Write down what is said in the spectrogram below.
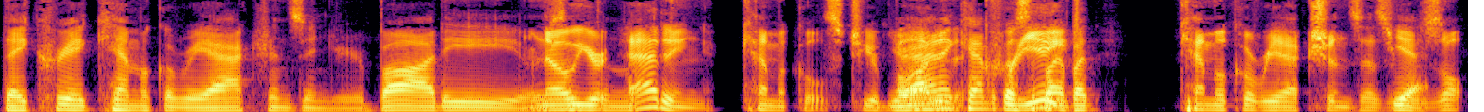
they create chemical reactions in your body. Or No, you're adding chemicals to your you're body adding chemicals, create but, but chemical reactions as a Yeah. result.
